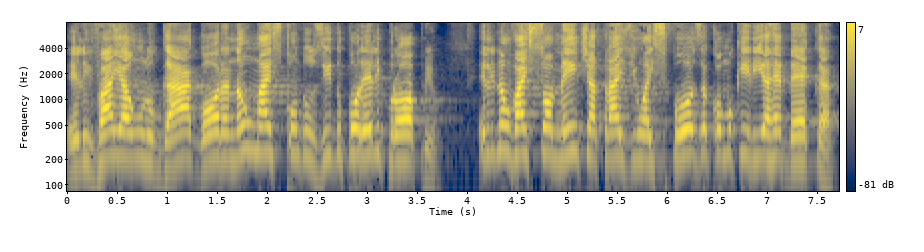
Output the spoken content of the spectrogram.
Ele vai a um lugar agora não mais conduzido por ele próprio. Ele não vai somente atrás de uma esposa como queria Rebeca.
